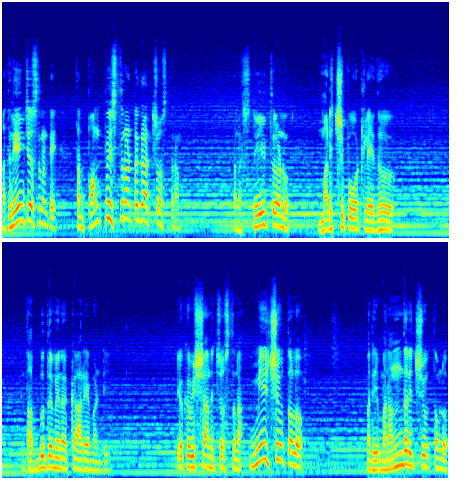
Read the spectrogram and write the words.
అతను ఏం చేస్తున్నంటే తను పంపిస్తున్నట్టుగా చూస్తున్నాం. తన స్నేహితులను మర్చిపోవట్లేదు. ఇంత అద్భుతమైన కార్యం అండి. ఈ యొక్క విషయాన్ని చూస్తున్న మీ జీవితంలో మరి మనందరి జీవితంలో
